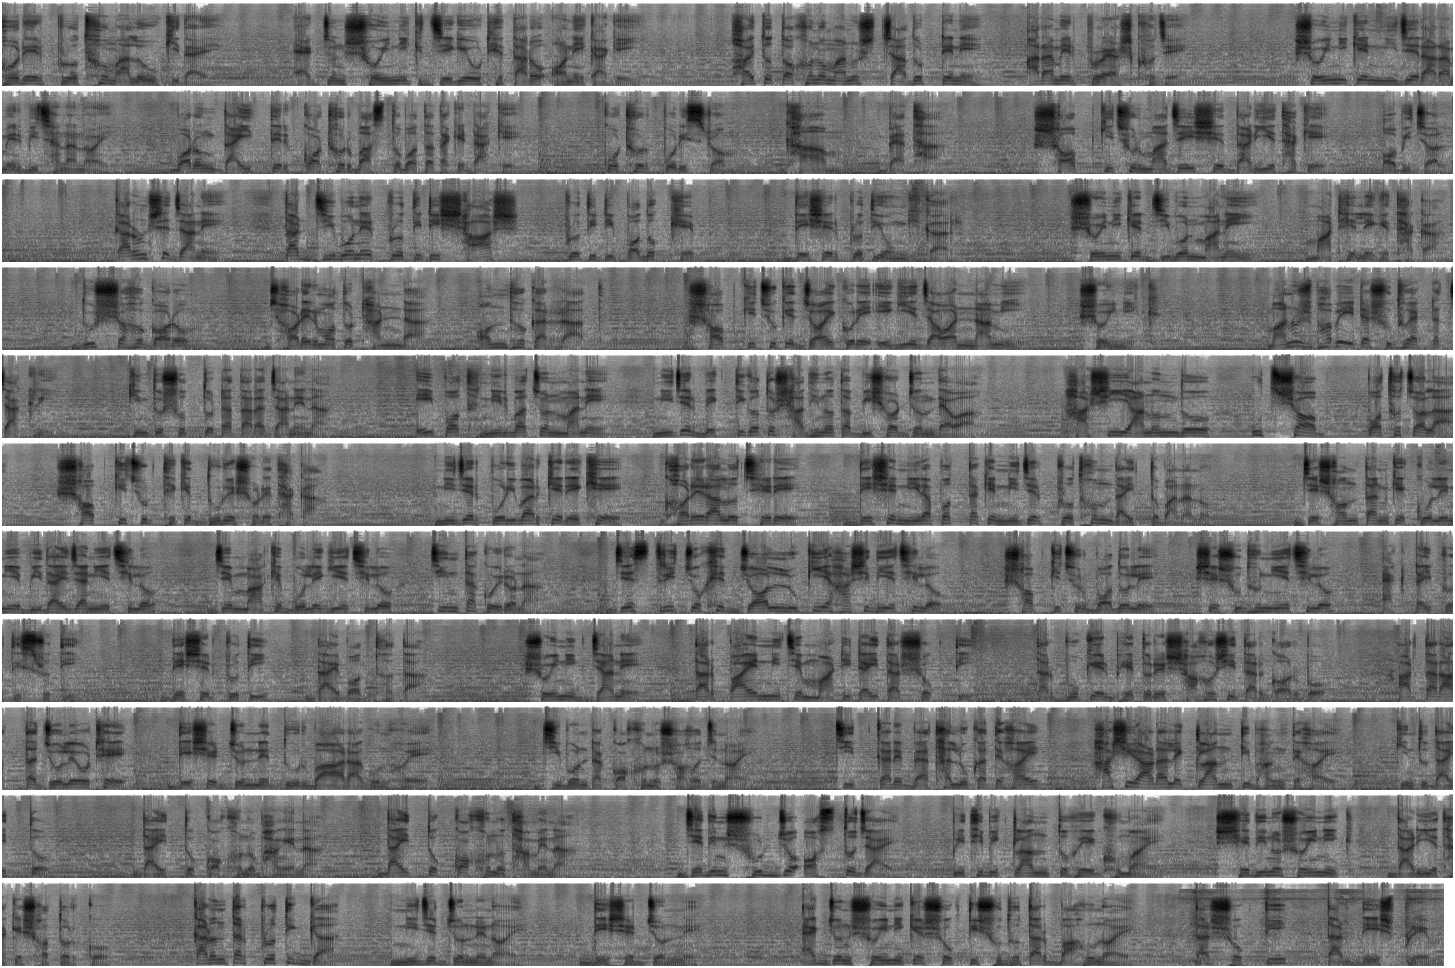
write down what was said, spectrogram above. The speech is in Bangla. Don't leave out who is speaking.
Speaker 1: ভোরের প্রথম আলো উকি দেয়। একজন সৈনিক জেগে ওঠে তারও অনেক আগেই। হয়তো তখনও মানুষ চাদর টেনে আরামের প্রয়াস খোঁজে। সৈনিকের নিজের আরামের বিছানা নয়, বরং দায়িত্বের কঠোর বাস্তবতা তাকে ডাকে। কঠোর পরিশ্রম, ঘাম, ব্যথা, সব কিছুর মাঝেই সে দাঁড়িয়ে থাকে অবিচল। কারণ সে জানে, তার জীবনের প্রতিটি শ্বাস, প্রতিটি পদক্ষেপ দেশের প্রতি অঙ্গীকার। সৈনিকের জীবন মানেই মাঠে লেগে থাকা। দুঃসহ গরম, ঝড়ের মতো ঠান্ডা অন্ধকার রাত। সব কিছুকে জয় করে এগিয়ে যাওয়ার নামই সৈনিক। মানুষ ভাবে এটা শুধু একটা চাকরি, কিন্তু সত্যটা তারা জানে না। এই পথ নির্বাচন মানে নিজের ব্যক্তিগত স্বাধীনতা বিসর্জন দেওয়া। হাসি, আনন্দ, উৎসব, পথচলা সব কিছুর থেকে দূরে সরে থাকা। নিজের পরিবারকে রেখে ঘরের আলো ছেড়ে দেশের নিরাপত্তাকে নিজের প্রথম দায়িত্ব বানানো। যে সন্তানকে কোলে নিয়ে বিদায় জানিয়েছিল, যে মাকে বলে গিয়েছিল, চিন্তা কইর না। যে স্ত্রী চোখে জল লুকিয়ে হাসি দিয়েছিল সব কিছুর বদলে সে শুধু নিয়েছিল একটাই প্রতিশ্রুতি, দেশের প্রতি দায়বদ্ধতা। সৈনিক জানে, তার পায়ের নিচে মাটিটাই তার শক্তি, তার বুকের ভেতরে সাহসী তার গর্ব। আর তার আত্মা জ্বলে ওঠে দেশের জন্যে দুর্বার আগুন হয়ে। জীবনটা কখনো সহজ নয়। চিৎকারে ব্যথা লুকাতে হয়, হাসির আড়ালে ক্লান্তি ভাঙতে হয়। কিন্তু দায়িত্ব দায়িত্ব কখনো ভাঙে না। দায়িত্ব কখনো থামে না। যেদিন সূর্য অস্ত যায়, পৃথিবী ক্লান্ত হয়ে ঘুমায়, সেদিনও সৈনিক দাঁড়িয়ে থাকে সতর্ক। কারণ তার প্রতিজ্ঞা নিজের জন্যে নয়, দেশের জন্যে। একজন সৈনিকের শক্তি শুধু তার বাহু নয়, তার শক্তি তার দেশপ্রেম।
